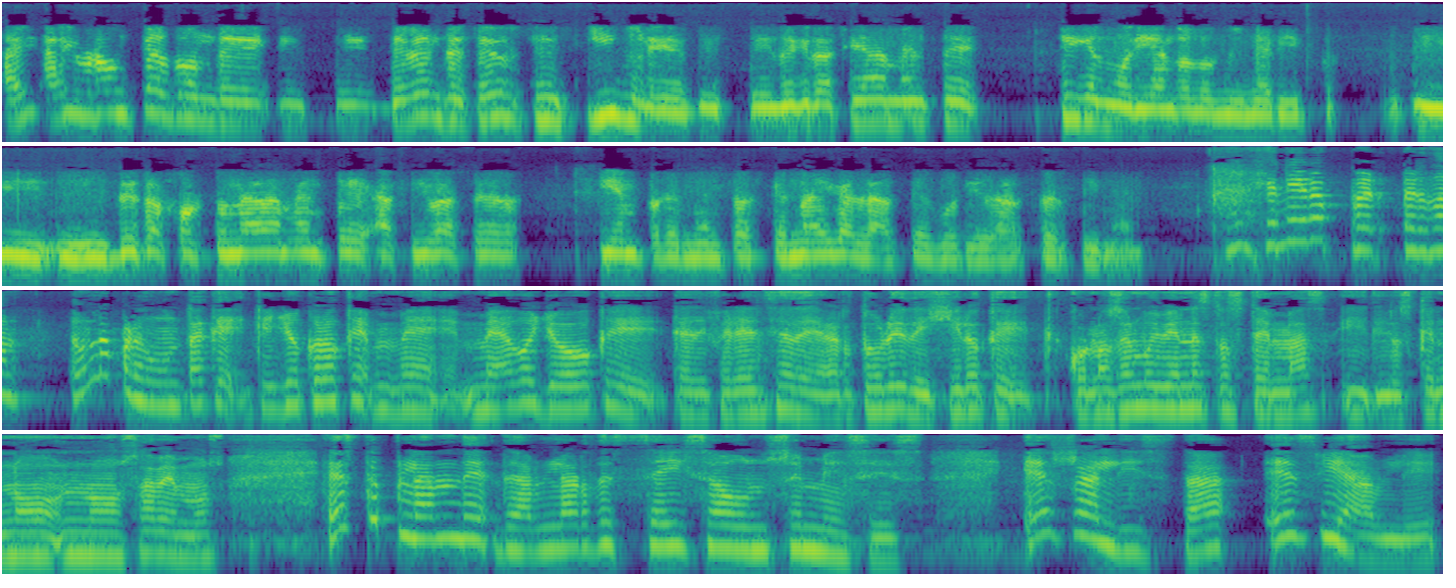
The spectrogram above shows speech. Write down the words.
hay, hay, broncas donde este, deben de ser sensibles. Este, desgraciadamente siguen muriendo los mineritos y, desafortunadamente así va a ser siempre mientras que no haya la seguridad pertinente. Ingeniero, perdón, una pregunta que, que yo creo que me, me hago yo, que, a diferencia de Arturo y de Giro, que, conocen muy bien estos temas y los que no, no sabemos, este plan de, de hablar de 6 a 11 meses, ¿es realista? ¿Es viable?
